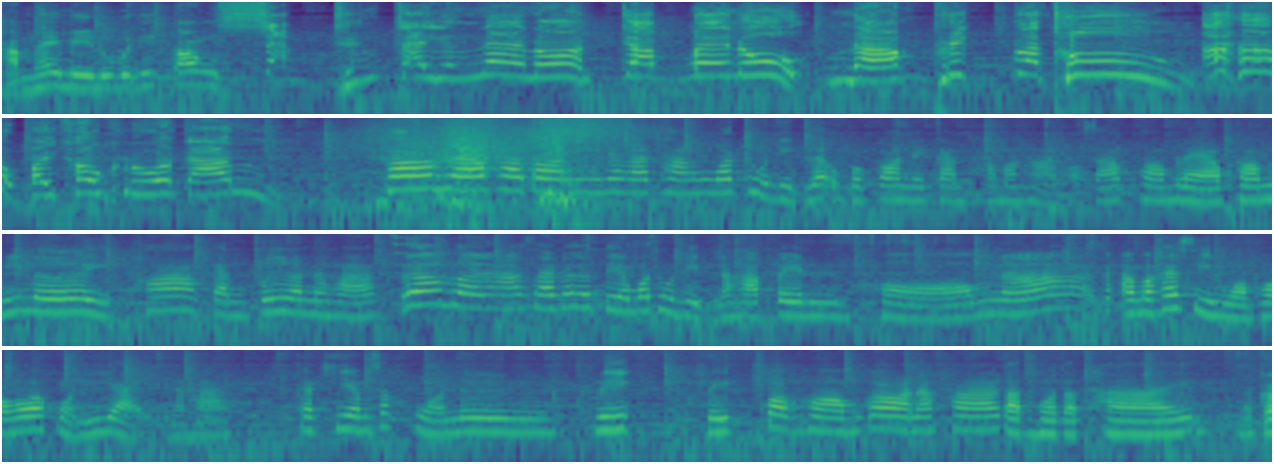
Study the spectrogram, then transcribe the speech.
ทำให้เมนูวันนี้ต้องแซ่บถึงใจอย่างแน่นอน กับเมนูน้ำพริกปลาทูอ้าวไปเข้าครัวกัน พร้อมแล้วค่ะตอนนี้นะคะ ทั้งวัตถุดิบและอุปกรณ์ในการทำอาหารของซาพร้อมแล้ว พร้อมนี้เลยผ้ากันเปื้อนนะคะ เริ่มเลยนะคะซาก็จะเตรียมวัตถุดิบนะคะ เป็นหอมนะเอามาแค่สี่หัวพอเพราะว่าหัวนี้ใหญ่นะคะ กระเทียมสักหัวหนึ่งพริกพริกปอกหอมก่อนนะคะ ตัดหัวตัดท้ายแล้วก็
